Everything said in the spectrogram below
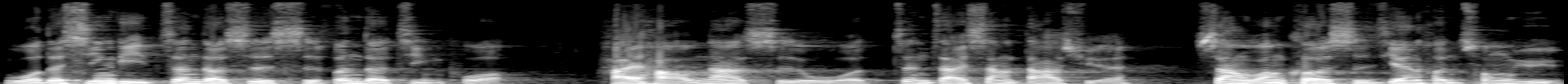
我的心里真的是十分的紧迫。还好那时我正在上大学，上完课时间很充裕，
